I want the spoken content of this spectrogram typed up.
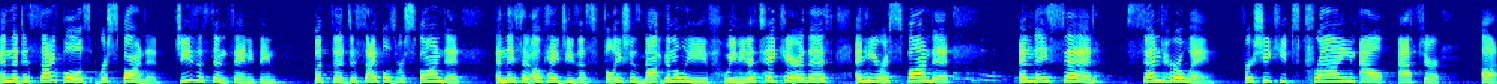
and the disciples responded. Jesus didn't say anything. But the disciples responded and they said, Okay, Jesus, Felicia's not going to leave. We need to take care of this. And he responded and they said, Send her away, for she keeps crying out after us.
